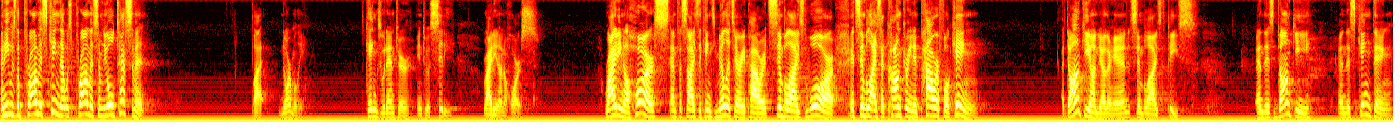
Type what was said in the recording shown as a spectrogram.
And he was the promised king that was promised from the Old Testament. But normally, kings would enter into a city riding on a horse. Riding a horse emphasized the king's military power. It symbolized war. It symbolized a conquering and powerful king. Donkey, on the other hand, symbolized peace. And this donkey and this king thing,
